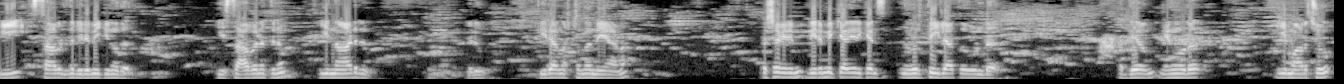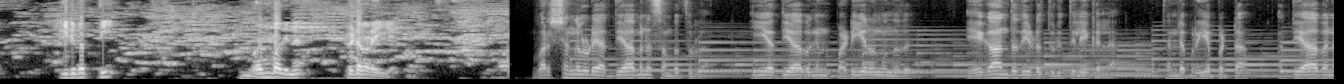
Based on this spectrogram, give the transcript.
ഈ സ്ഥാപനത്തിൽ വിരമിക്കുന്നത് ഈ സ്ഥാപനത്തിനും ഈ നാടിനും ഒരു തീരാനഷ്ടം തന്നെയാണ്. പക്ഷെ വിരമി- വിരമിക്കാതിരിക്കാൻ നിവൃത്തിയില്ലാത്തതുകൊണ്ട് അദ്ദേഹം ഞങ്ങളോട് ഈ മാർച്ച് ഇരുപത്തി ഒമ്പതിന് വിട പറയുക വർഷങ്ങളുടെ അധ്യാപന സമ്പത്തുള്ള ഈ അധ്യാപകൻ പടിയിറങ്ങുന്നത് ഏകാന്തതയുടെ തുരുത്തിലേക്കല്ല തന്റെ പ്രിയപ്പെട്ട അധ്യാപന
